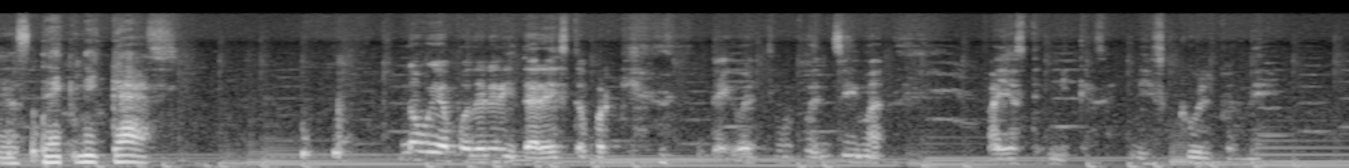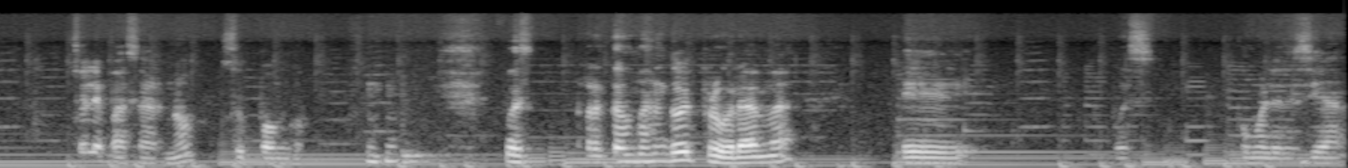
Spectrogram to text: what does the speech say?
Fallas técnicas. No voy a poder editar esto porque tengo el tiempo encima. Fallas técnicas. Discúlpenme. Suele pasar, ¿no? Supongo. pues retomando el programa, eh, pues como les decía,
